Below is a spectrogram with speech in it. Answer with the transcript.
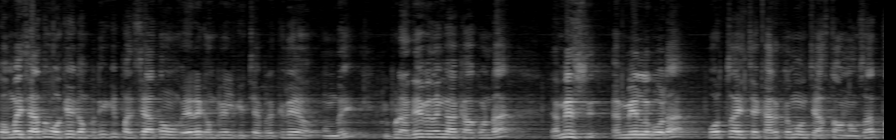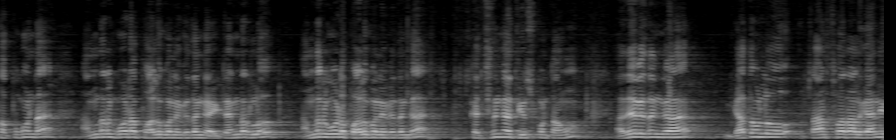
తొంభై శాతం ఒకే కంపెనీకి పది శాతం వేరే కంపెనీలకు ఇచ్చే ప్రక్రియ ఉంది. ఇప్పుడు అదే విధంగా కాకుండా ఎంఎస్ ఎంఏలను కూడా ప్రోత్సహించే కార్యక్రమం చేస్తూ ఉన్నాం సార్. తప్పకుండా అందరూ కూడా పాల్గొనే విధంగా ఈ టెండర్లో అందరూ కూడా పాల్గొనే విధంగా ఖచ్చితంగా తీసుకుంటాము. అదేవిధంగా గతంలో ట్రాన్స్ఫారాలు కానీ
